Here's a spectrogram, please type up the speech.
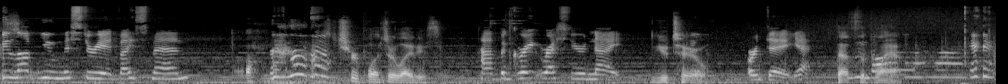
We love you, mystery advice man. Oh, it's a true pleasure, ladies. Have a great rest of your night You too. or day. Yeah. That's the plan.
